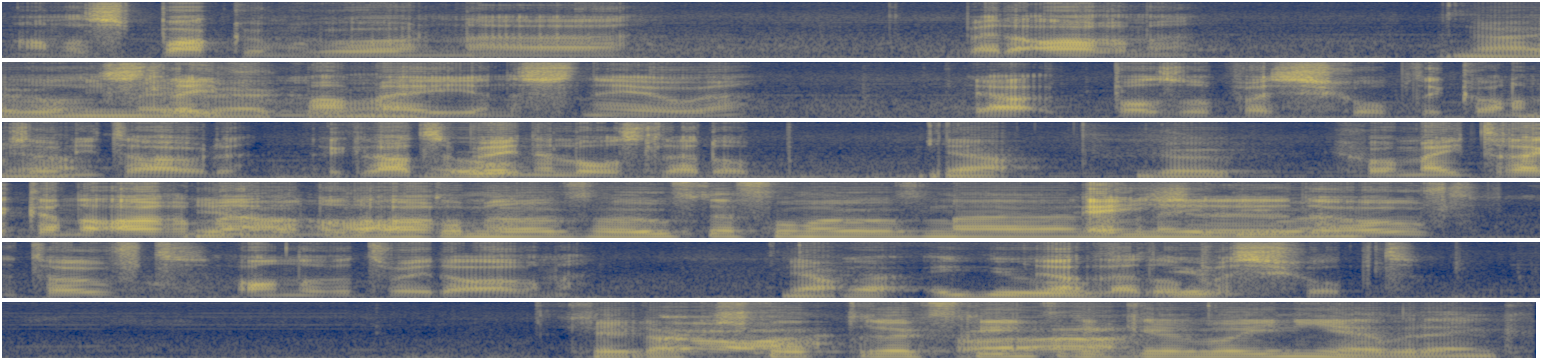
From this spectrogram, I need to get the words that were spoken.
Anders pak hem gewoon eh, bij de armen. Nou, hij wil Dan niet sleep meewerken. hem maar mee in de sneeuw hè. Ja, pas op, hij schopt. Ik kan hem zo niet houden. Ik laat zijn Oh. benen los, let op. Ja, go. Gewoon meetrekken aan de armen, Ja, onder de hand om armen. over hoofd even omhoog of naar, naar beneden Eentje de hoofd, het hoofd, andere twee de armen. Ja. Ja, ik doe Ja, let op, hij schopt. Geef dat schop terug vriend, dat wil je niet hebben denk ik.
